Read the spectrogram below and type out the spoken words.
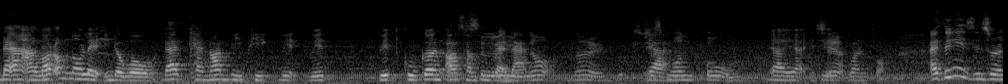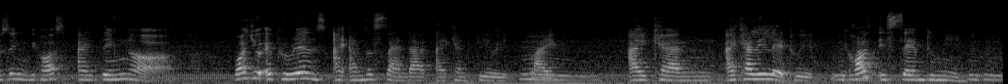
there are a lot of knowledge in the world that cannot be picked with with with google or something like Absolutely that. not. No. It's just Yeah. one form. Yeah yeah it's Yeah. one form. I think it's interesting because i think uh, what you experience i understand that i can feel it. Like Mm. i can i can relate to it because it's same to me. Mhm.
